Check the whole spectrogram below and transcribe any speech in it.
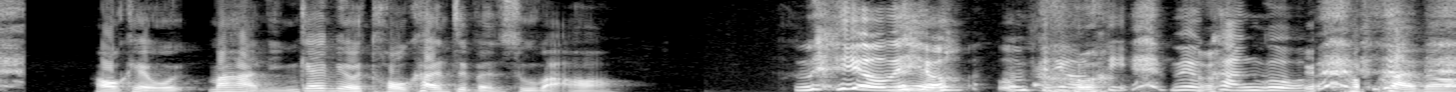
OK，我妈，你应该没有偷看这本书吧？哦，没有没有，我没有听，没有看过。偷看哦，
